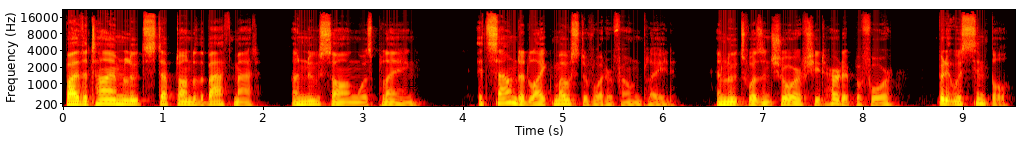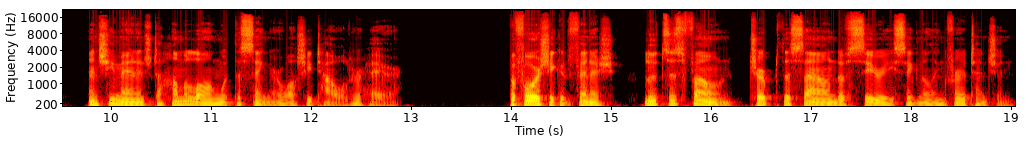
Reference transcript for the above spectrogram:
By the time Lutz stepped onto the bath mat, a new song was playing. It sounded like most of what her phone played, and Lutz wasn't sure if she'd heard it before, but it was simple, and she managed to hum along with the singer while she toweled her hair. Before she could finish, Lutz's phone chirped the sound of Siri signaling for attention.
